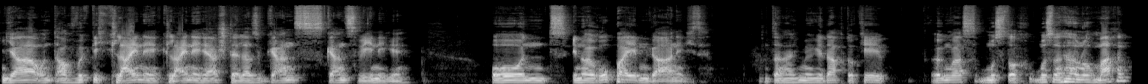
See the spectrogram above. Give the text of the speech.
ja, und auch wirklich kleine, kleine Hersteller, also ganz, ganz wenige. Und in Europa eben gar nicht. Und dann habe ich mir gedacht, okay, irgendwas muss doch, muss man noch machen.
